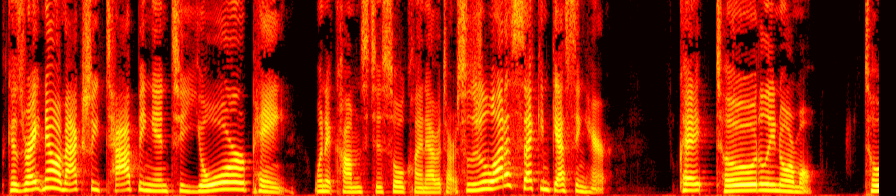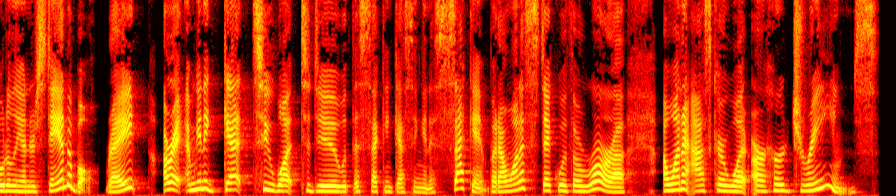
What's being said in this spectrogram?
because right now I'm actually tapping into your pain when it comes to soul client avatar. So there's a lot of second guessing here. Okay. Totally normal. Totally understandable, right? All right. I'm going to get to what to do with the second guessing in a second, but I want to stick with Aurora. I want to ask her what are her dreams?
